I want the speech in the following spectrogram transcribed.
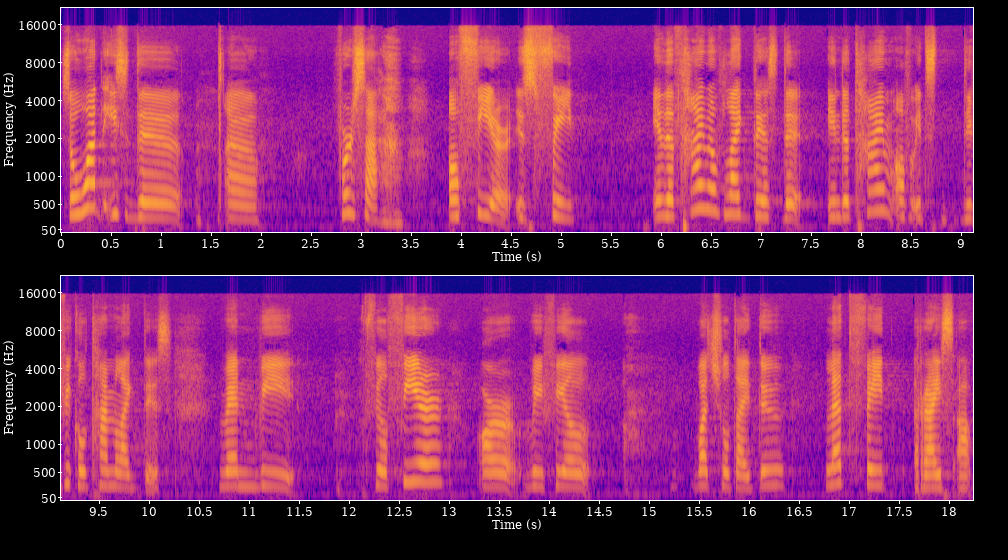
So what is the uh, first of fear is faith. In the time of like this, the, in the time of its difficult time like this, when we feel fear or we feel what should I do? Let faith rise up.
